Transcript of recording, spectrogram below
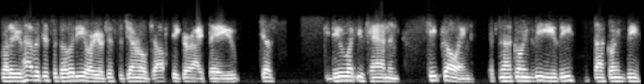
Whether you have a disability or you're just a general job seeker, I say you just do what you can and keep going. It's not going to be easy. It's not going to be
